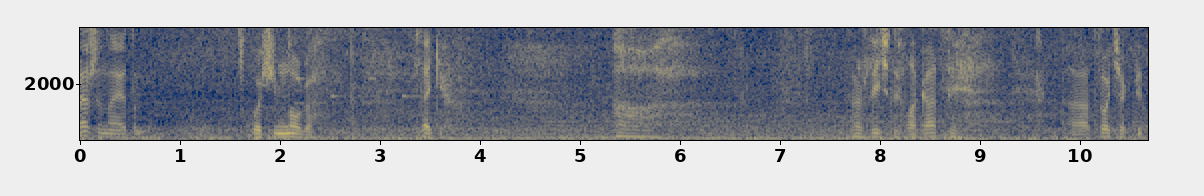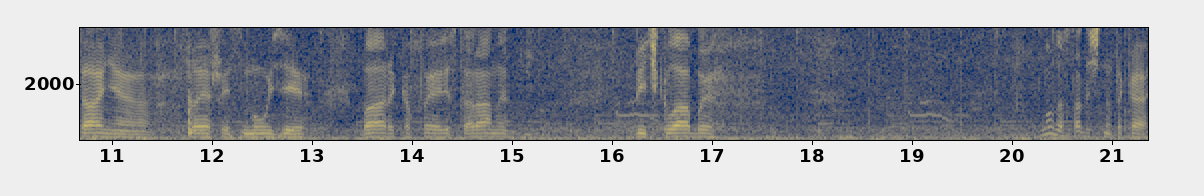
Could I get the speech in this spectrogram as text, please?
Пляже на этом очень много всяких а, различных локаций, а, точек питания, фреши, смузи, бары, кафе, рестораны, бич-клабы. Ну, достаточно такая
